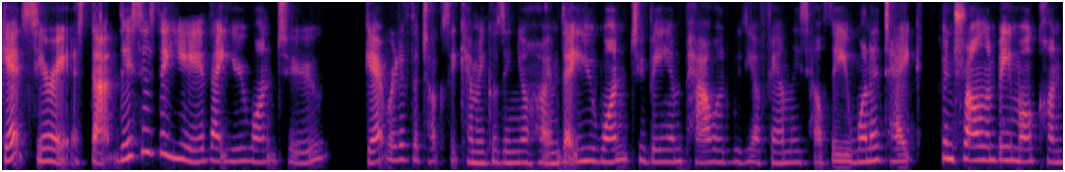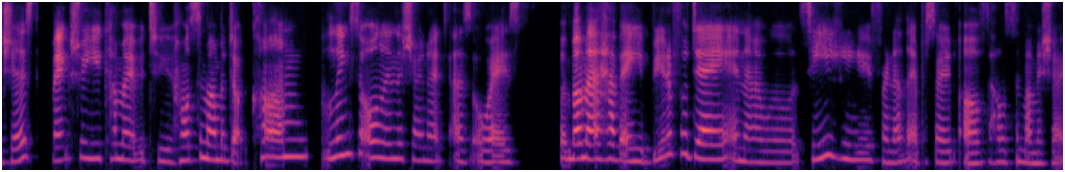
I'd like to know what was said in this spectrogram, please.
get serious that this is the year that you want to get rid of the toxic chemicals in your home, that you want to be empowered with your family's health, that you want to take control and be more conscious, make sure you come over to wholesomemama.com. Links are all in the show notes as always. But Mama, have a beautiful day, and I will see you here for another episode of the Wholesome Mama Show.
